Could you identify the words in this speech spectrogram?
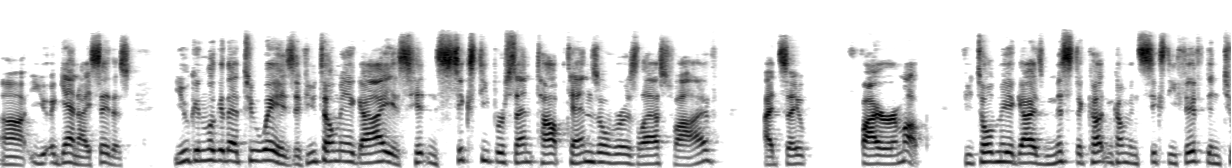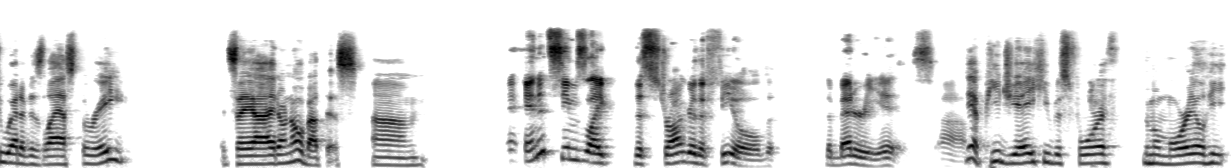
Uh, you again, I say this. You can look at that two ways. If you tell me a guy is hitting 60% top tens over his last five, I'd say fire him up. You told me a guy's missed a cut and come in 65th in two out of his last three, I'd say I don't know about this. Um, and it seems like the stronger the field, the better he is. Um, yeah, PGA he was fourth. The Memorial he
